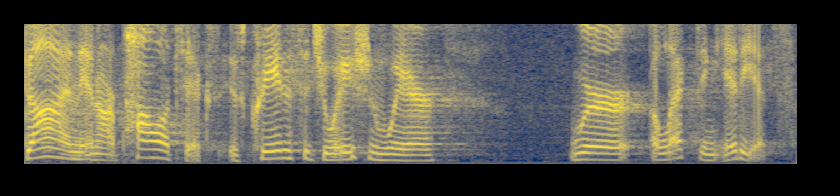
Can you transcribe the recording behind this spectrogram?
done in our politics is create a situation where we're electing idiots.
